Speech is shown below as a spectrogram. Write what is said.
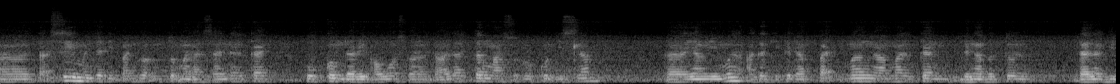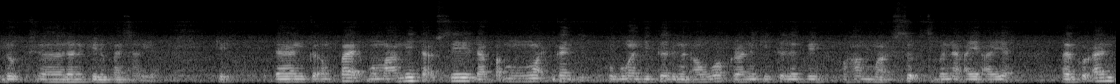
uh, taksir menjadi panduan untuk melaksanakan hukum dari Allah SWT termasuk rukun Islam uh, yang lima agar kita dapat mengamalkan dengan betul dalam hidup uh, dalam kehidupan syariah. Okay. Dan keempat, memahami tafsir dapat menguatkan hubungan kita dengan Allah kerana kita lebih faham maksud sebenar ayat-ayat Al-Quran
